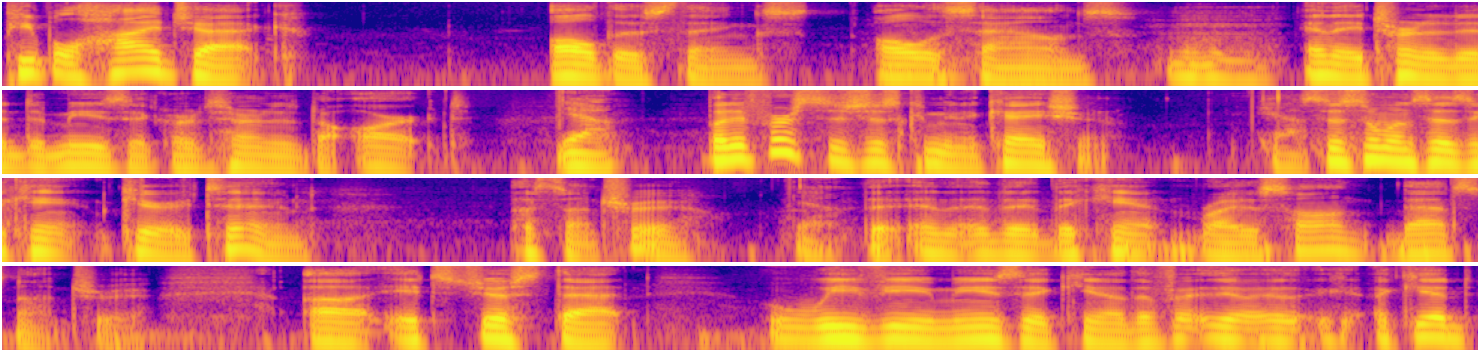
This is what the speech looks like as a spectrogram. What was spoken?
people hijack all those things, all the sounds, mm-hmm. and they turn it into music or turn it into art. Yeah. But at first, it's just communication. Yeah. So someone says they can't carry a tune. That's not true. Yeah. Th- And they, they can't write a song. That's not true. Uh, it's just that we view music. You know, the, a kid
